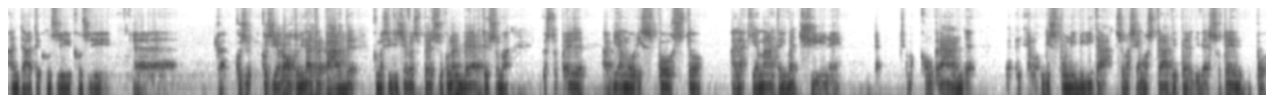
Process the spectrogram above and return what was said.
andate così, così eh, così, così a rotoli. D'altra parte, come si diceva spesso con Alberto, insomma, in questo paese abbiamo risposto alla chiamata ai vaccini eh, diciamo, con grande eh, diciamo, disponibilità. Insomma, siamo stati per diverso tempo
